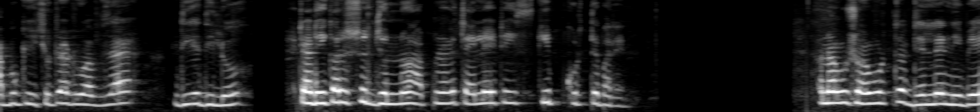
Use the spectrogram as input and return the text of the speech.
আব্বু কিছুটা রুয়াবজা দিয়ে দিল। এটা ডেকোরেশনের জন্য আপনারা চাইলে এটা স্কিপ করতে পারেন। আবু শরবতটা ঢেলে নিবে।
